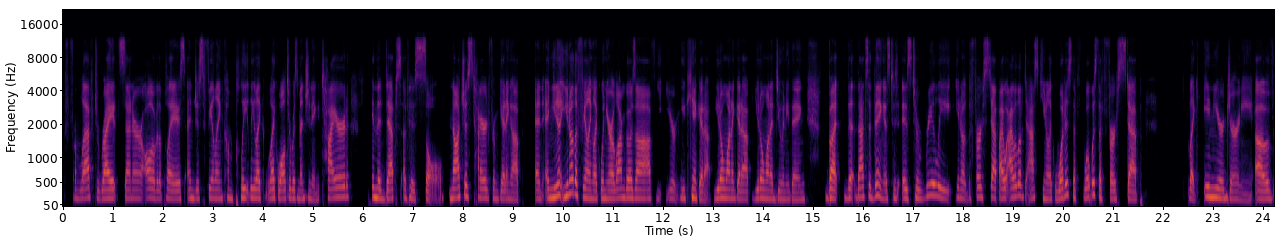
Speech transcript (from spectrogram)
from left, right, center, all over the place, and just feeling completely like, like Walter was mentioning, tired in the depths of his soul, not just tired from getting up. And and you know you know the feeling like when your alarm goes off you're you can't get up. You don't want to get up. You don't want to do anything. But th- that's the thing is to is to really you know the first step I, I would love to ask you know like what is the what was the first step like in your journey of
